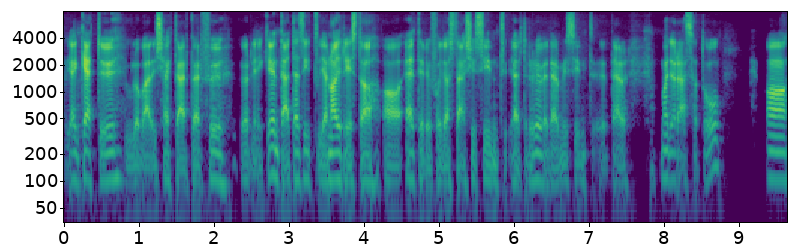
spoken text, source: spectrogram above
ilyen kettő globális hektár per fő környékén, tehát ez itt ugye nagy részt a, a eltérő fogyasztási szint, eltérő jövedelmi szinttel magyarázható. A,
